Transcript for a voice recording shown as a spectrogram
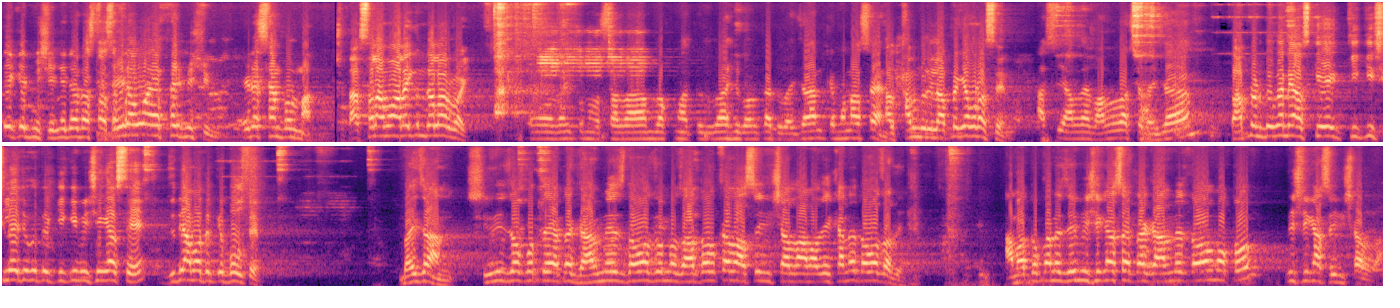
প্যাকেট মেশিন এটা রাস্তা আছে। এটাও এফ ফাইভ মেশিন এটা স্যাম্পল মাল। আসসালামু আলাইকুম দালার ভাই। ওয়ালাইকুম আসসালাম রহমতুল্লাহ বরকাত ভাইজান কেমন আছেন? আলহামদুলিল্লাহ আপনি কেমন আছেন? আছি আল্লাহ ভালো রাখছে ভাইজান। তো আপনার দোকানে আজকে কি কি সেলাই জগতের কি কি মেশিন আছে যদি আমাদেরকে বলতেন। ভাইজান সিঁড়ি জগতে একটা গার্মেন্টস দেওয়ার জন্য যা দরকার আছে ইনশাল্লাহ আমাদের এখানে দেওয়া যাবে। আমার দোকানে যে মিশিং আছে একটা গার্মেন্টস দেওয়ার মতো মিশিং আছে ইনশাল্লাহ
